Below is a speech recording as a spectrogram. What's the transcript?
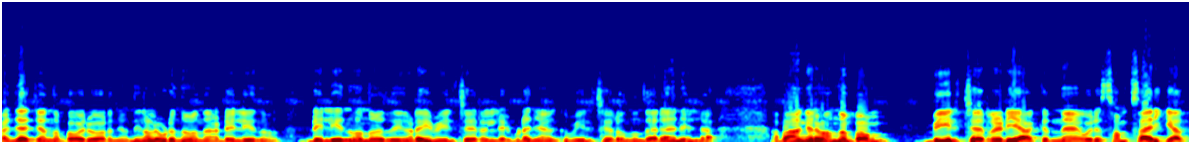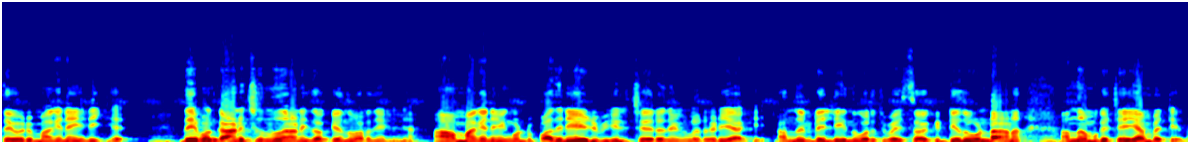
പഞ്ചായത്ത് ചെന്നപ്പോൾ അവർ പറഞ്ഞു നിങ്ങൾ ഇവിടെ നിന്ന് വന്നാൽ ഡൽഹിയിൽ നിന്ന് ഡൽഹിയിൽ നിന്ന് വന്നത് നിങ്ങളുടെ ഈ വീൽ ചെയർ അല്ലേ? ഇവിടെ ഞങ്ങൾക്ക് വീൽ ചെയർ ഒന്നും തരാനില്ല. അപ്പോൾ അങ്ങനെ വന്നപ്പം വീൽ ചെയർ റെഡിയാക്കുന്ന ഒരു സംസാരിക്കാത്ത ഒരു മകനെ എനിക്ക് ദൈവം കാണിച്ചു തന്നതാണ് ഇതൊക്കെ എന്ന് പറഞ്ഞു കഴിഞ്ഞാൽ. ആ മകനെയും കൊണ്ട് പതിനേഴ് വീൽ ചെയർ ഞങ്ങൾ റെഡിയാക്കി. അന്ന് ഡൽഹിയിൽ നിന്ന് കുറച്ച് പൈസ കിട്ടിയത് കൊണ്ടാണ് അന്ന് നമുക്ക് ചെയ്യാൻ പറ്റിയത്.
